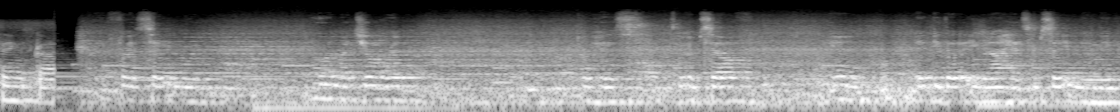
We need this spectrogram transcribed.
Things God. Afraid Satan would ruin my children through his, through himself. And maybe that even I had some Satan in me.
